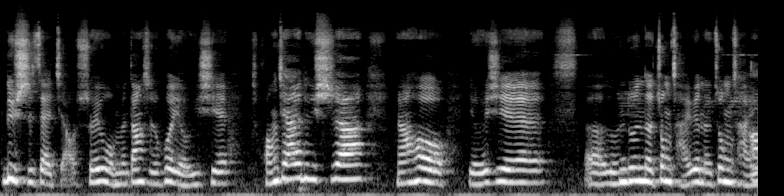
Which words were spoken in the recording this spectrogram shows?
律师在教，所以我们当时会有一些皇家律师啊，然后有一些呃伦敦的仲裁院的仲裁员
